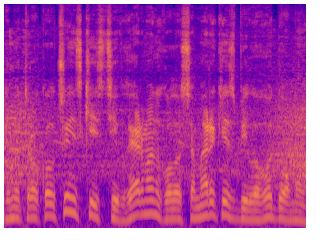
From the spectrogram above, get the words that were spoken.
Дмитро Колчинський, Стів Герман, Голос Америки з Білого Дому.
